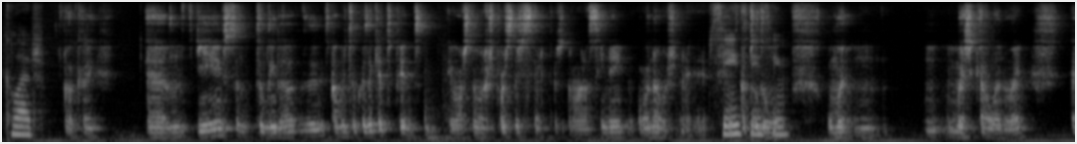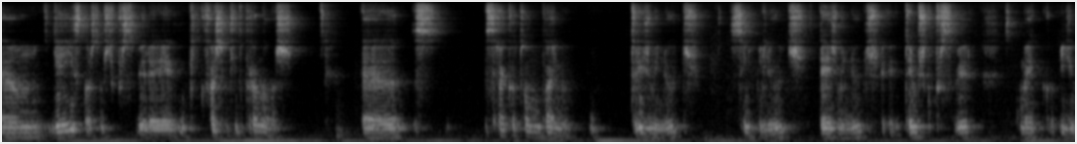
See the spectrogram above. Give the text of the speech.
Claro. Ok. Um, e em sustentabilidade há muita coisa que é depende. Eu acho que não há respostas certas, não há assim nem ou não. É? Sim, há sim, sim. Um, uma, um, uma escala, não é? Um, e é isso que nós temos de perceber: é o que, é que faz sentido para nós. Uh, será que eu tomo banho 3 minutos? 5 minutos, 10 minutos, é, temos que perceber como é que, e,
